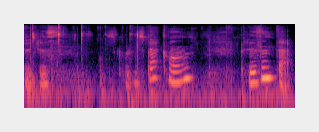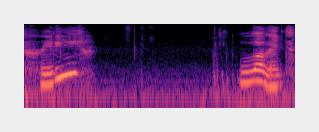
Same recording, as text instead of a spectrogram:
And just screw this back on. But isn't that pretty? Love it.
